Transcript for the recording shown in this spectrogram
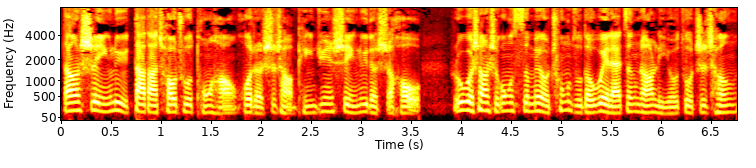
当市盈率大大超出同行或者市场平均市盈率的时候。如果上市公司没有充足的未来增长理由做支撑，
